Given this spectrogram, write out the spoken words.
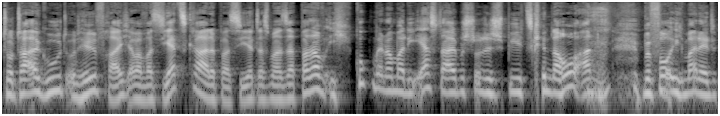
Total gut und hilfreich, aber was jetzt gerade passiert, dass man sagt, pass auf, ich guck mir noch mal die erste halbe Stunde des Spiels genau an, bevor ich meine, äh,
